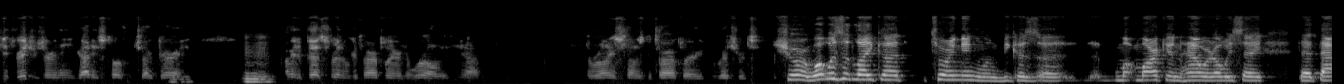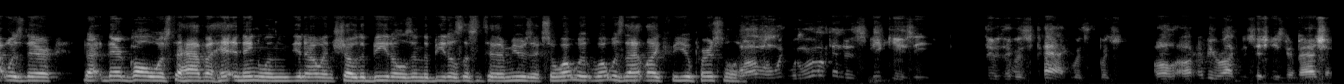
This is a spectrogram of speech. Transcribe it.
Keith Richards, everything he got, he stole from Chuck Berry. Mm-hmm. Probably the best rhythm guitar player in the world. You know, the Rolling Stones guitar player, Richards. Sure. What was it like uh, touring England? Because uh, Mark and Howard always say that that was their that their goal was to have a hit in England, you know, and show the Beatles and the Beatles listen to their music. So what was what was that like for you personally? Well, when we, when we walked into the speakeasy, it was, it was packed with, with all, every rock musician you can imagine,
